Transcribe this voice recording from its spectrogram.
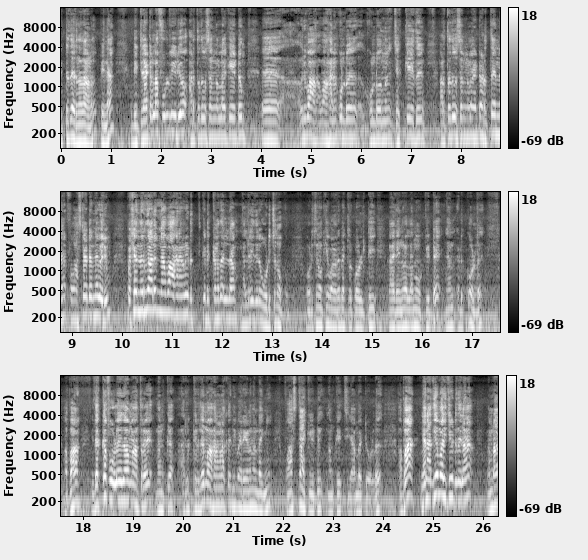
ഇട്ട് തരുന്നതാണ്. പിന്നെ ഡീറ്റെയിൽ ആയിട്ടുള്ള ഫുൾ വീഡിയോ അടുത്ത ദിവസങ്ങളിലൊക്കെ ആയിട്ടും ഒരു വാഹനം കൊണ്ട് കൊണ്ടുവന്ന് ചെക്ക് ചെയ്ത് അടുത്ത ദിവസങ്ങളായിട്ട് അടുത്ത് തന്നെ ഫാസ്റ്റായിട്ട് തന്നെ വരും. പക്ഷെ എന്നിരുന്നാലും ഞാൻ വാഹനങ്ങൾ എടുക്കുന്നതെല്ലാം നല്ല രീതിയിൽ ഓടിച്ചു നോക്കും. ഓടിച്ചു നോക്കി വളരെ ബെറ്റർ ക്വാളിറ്റി കാര്യങ്ങളെല്ലാം നോക്കിയിട്ട് ഞാൻ എടുക്കുള്ളൂ. അപ്പൊ ഇതൊക്കെ ഫോളോ ചെയ്താൽ മാത്രമേ നമുക്ക് ഒരു കിടിലൻ വാഹനങ്ങളൊക്കെ ഇനി വരികയാണെന്നുണ്ടെങ്കിൽ ഫാസ്റ്റ് ആക്കിയിട്ട് നമുക്ക് ചെയ്യാൻ പറ്റുള്ളൂ. അപ്പൊ ഞാൻ അധികം വലിച്ചു കിട്ടുന്നില്ല. നമ്മുടെ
